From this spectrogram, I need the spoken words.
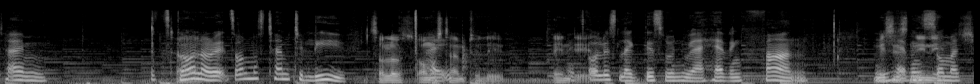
time. It's gone already. It's almost time to leave. It's almost almost Aye. time to leave. Indeed. It's always like this when we are having fun. We're having Nini. so much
